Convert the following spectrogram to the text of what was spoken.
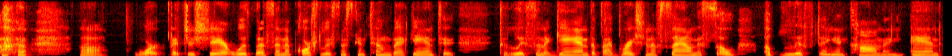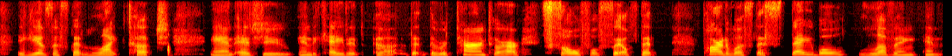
uh, work that you shared with us. And of course, listeners can tune back in to to listen again. The vibration of sound is so uplifting and calming, and it gives us that light touch. And as you indicated, uh, the, the return to our soulful self, that part of us that's stable, loving, and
